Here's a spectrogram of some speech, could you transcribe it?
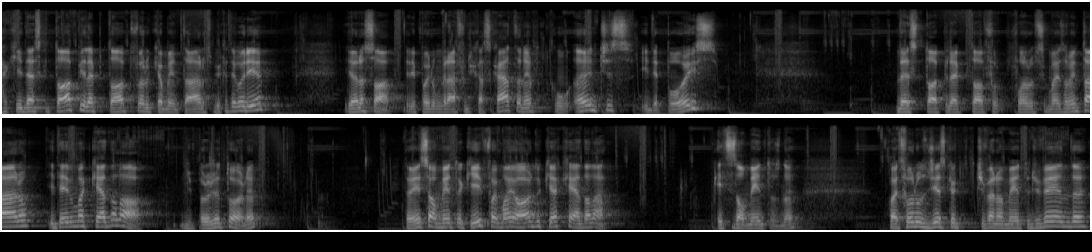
Aqui desktop e laptop foram que aumentaram a categoria. E olha só, ele põe um gráfico de cascata, né? Com antes e depois. Desktop e laptop foram os que mais aumentaram. E teve uma queda lá, ó, de projetor, né? Então esse aumento aqui foi maior do que a queda lá. Esses aumentos, né? Quais foram os dias que tiveram aumento de venda?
